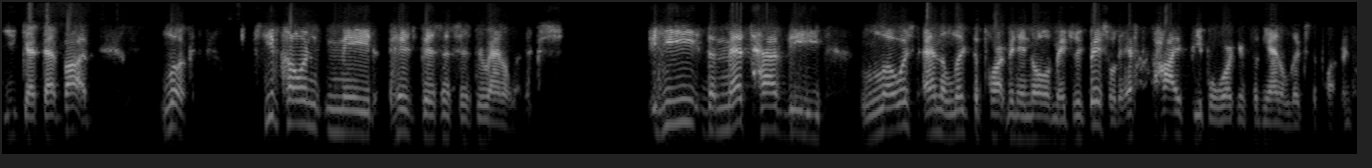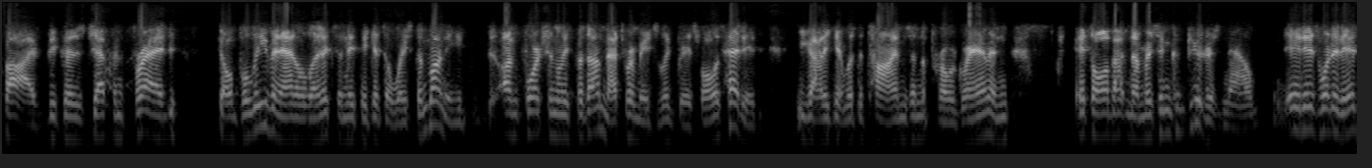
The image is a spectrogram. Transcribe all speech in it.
you get that vibe. Look, Steve Cohen made his businesses through analytics. He, the Mets have the lowest analytic department in all of Major League Baseball. They have five people working for the analytics department, five, because Jeff and Fred don't believe in analytics and they think it's a waste of money. Unfortunately for them, that's where Major League Baseball is headed. You got to get with the times and the program, and it's all about numbers and computers now. It is what it is.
